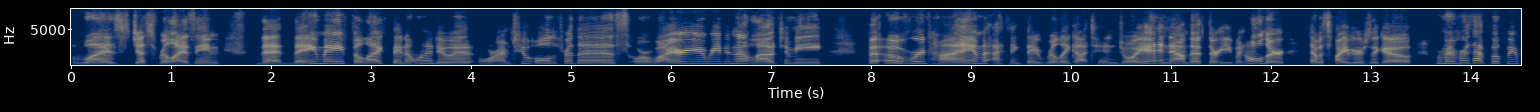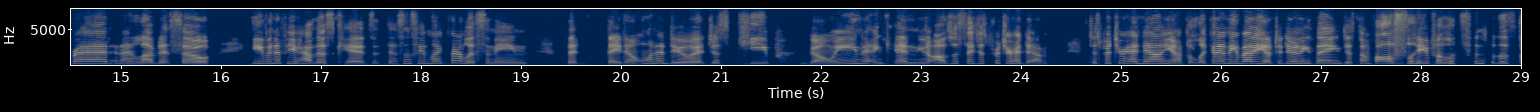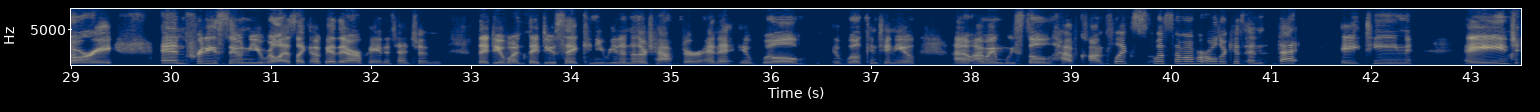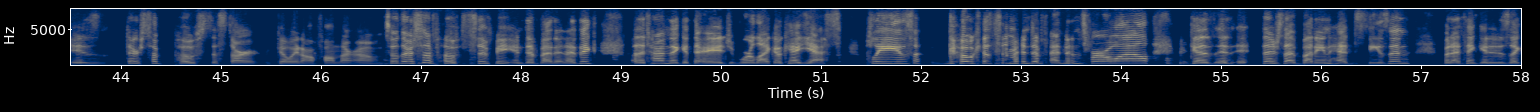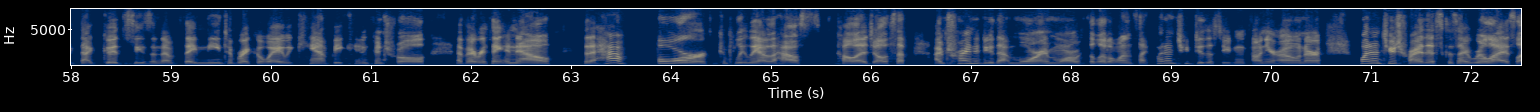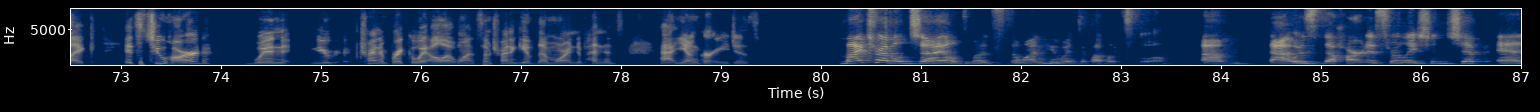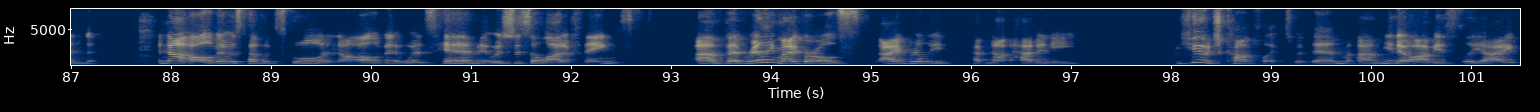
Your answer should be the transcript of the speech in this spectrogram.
was just realizing that they may feel like they don't want to do it or I'm too old for this or why are you reading that loud to me but over time, I think they really got to enjoy it. And now that they're even older, that was five years ago. Remember that book we read? And I loved it. So even if you have those kids, it doesn't seem like they're listening, that they don't want to do it, just keep going. And, and, you know, I'll just say, just put your head down just put your head down. You don't have to look at anybody. You don't have to do anything. Just don't fall asleep and listen to the story. And pretty soon you realize, like, okay, they are paying attention. They do want. they do say. Can you read another chapter? And it, it will it will continue. Uh, I mean, we still have conflicts with some of our older kids, and that 18 age is they're supposed to start going off on their own. So they're supposed to be independent. I think by the time they get their age, we're like, okay, yes, please go get some independence for a while because it, it, there's that butting head season. But I think it is like that good season of they need to break away. We can't be in control of everything. And now that I have four completely out of the house, college, all the stuff. I'm trying to do that more and more with the little ones. Like, why don't you do this on your own? Or why don't you try this? Because I realize like it's too hard when you're trying to break away all at once. I'm trying to give them more independence at younger ages. My troubled child was the one who went to public school. Um, that was the hardest relationship. And not all of it was public school and not all of it was him. It was just a lot of things. Um, but really, my girls, I really have not had any huge conflict with them. Um, you know, obviously, I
